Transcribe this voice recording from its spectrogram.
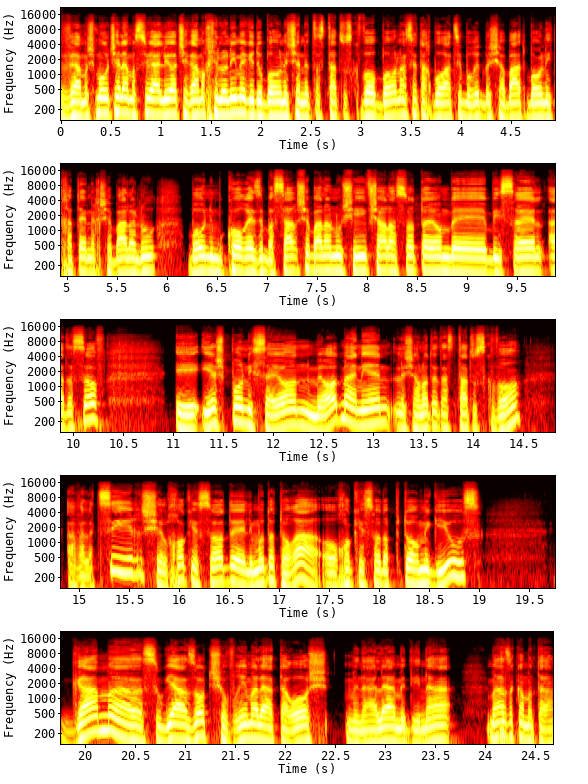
והמשמעות שלהם עשויה להיות שגם החילונים יגידו בואו נשנה את הסטטוס קוו, בואו נעשה תחבורה ציבורית בשבת, בואו נתחתן איך שבא לנו, בואו נמכור איזה בשר שבא לנו שאי אפשר לעשות היום ב- בישראל עד הסוף. אה, יש פה ניסיון מאוד מעניין לשנות את הסטטוס קוו, אבל הציר של חוק יסוד אה, לימוד התורה, או חוק יסוד הפטור מגיוס, גם הסוגיה הזאת שוברים עליה את הראש מנהלי המדינה מאז הקמתה.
